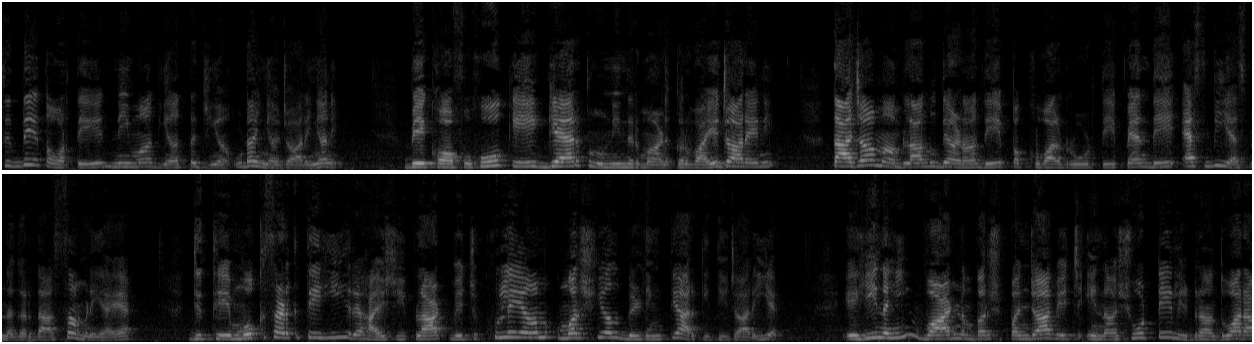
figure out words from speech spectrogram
ਸਿੱਧੇ ਤੌਰ ਤੇ ਨਿਯਮਾਂ ਦੀਆਂ ਧੱਜੀਆਂ ਉਡਾਈਆਂ ਜਾ ਰਹੀਆਂ ਨੇ। ਬੇਖੌਫ ਹੋ ਕੇ ਗੈਰ ਕਾਨੂੰਨੀ ਨਿਰਮਾਣ ਕਰਵਾਏ ਜਾ ਰਹੇ ਨੇ। ਤਾਜ਼ਾ ਮਾਮਲਾ ਲੁਧਿਆਣਾ ਦੇ ਪੱਖੋਵਾਲ ਰੋਡ ਤੇ ਪੈਂਦੇ ਐਸਬੀਐਸ ਨਗਰ ਦਾ ਸਾਹਮਣੇ ਆਇਆ ਹੈ, ਜਿੱਥੇ ਮੁੱਖ ਸੜਕ ਤੇ ਹੀ ਰਿਹਾਇਸ਼ੀ ਪਲਾਟ ਵਿੱਚ ਖੁੱਲੇਆਮ ਕਮਰਸ਼ੀਅਲ ਬਿਲਡਿੰਗ ਤਿਆਰ ਕੀਤੀ ਜਾ ਰਹੀ ਹੈ। ਇਹੀ ਨਹੀਂ, ਵਾਰਡ ਨੰਬਰ 56 ਵਿੱਚ ਇਹਨਾਂ ਛੋਟੇ ਲੀਡਰਾਂ ਦੁਆਰਾ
